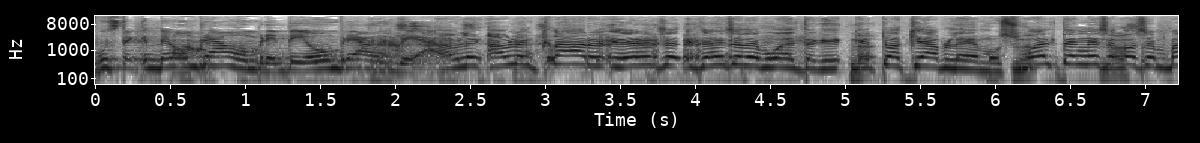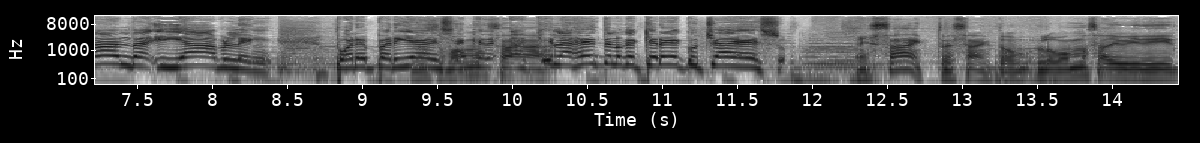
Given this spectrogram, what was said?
Usted de hombre a hombre, de hombre a hombre. Hablen, hablen claro y déjense, de vuelta, que, esto aquí hablemos. Suelten esa cosa en banda y hablen por experiencia. Aquí la gente lo que quiere es escuchar eso. Exacto, exacto. Lo vamos a dividir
